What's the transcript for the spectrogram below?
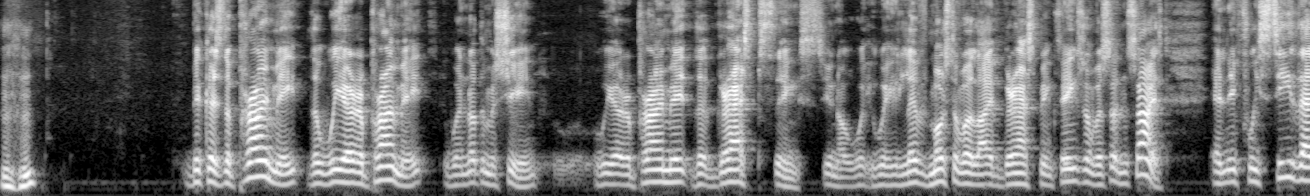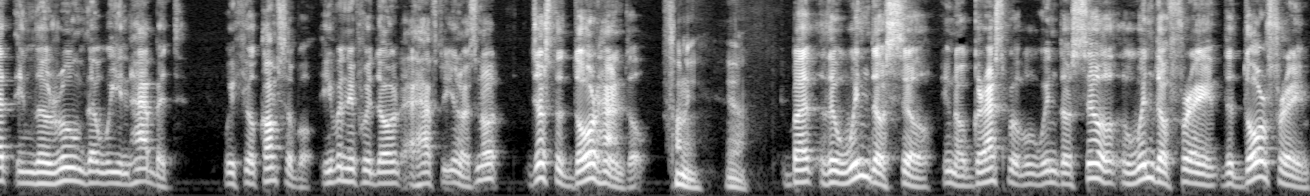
Mhm. Because the primate, that we are a primate, we're not a machine. We are a primate that grasps things. You know, we, we live most of our life grasping things of a certain size. And if we see that in the room that we inhabit, we feel comfortable, even if we don't have to, you know, it's not just the door handle, Funny. Yeah. but the windowsill, you know, graspable windowsill, window frame, the door frame,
